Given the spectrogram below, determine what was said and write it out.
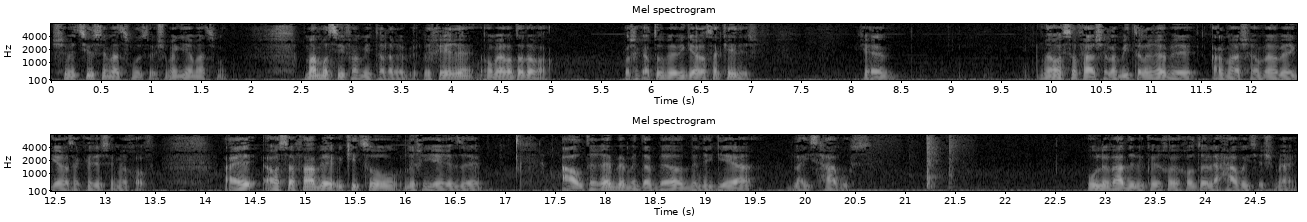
שמציאוס מעצמוסה, שהוא מגיע מעצמו. מה מוסיף המיטל הרב? לחירה אומר אותו דבר, כמו שכתוב בגרס הקדש. כן? מהו השפה של עמית אל הרבה על מה שאומר באגרס הקדש עם החוף. ההוספה בקיצור לחייר זה, אל תראה במדבר בנגיע לאיסהבוס. הוא לבד בכוחו יכולת להבוס יש מאין.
